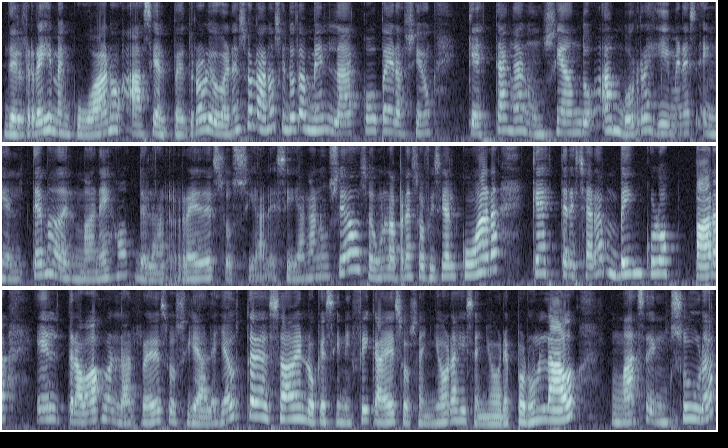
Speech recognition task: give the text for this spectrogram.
del régimen cubano hacia el petróleo venezolano, sino también la cooperación que están anunciando ambos regímenes en el tema del manejo de las redes sociales. Y han anunciado, según la prensa oficial cubana, que estrecharán vínculos para el trabajo en las redes sociales. Ya ustedes saben lo que significa eso, señoras y señores. Por un lado, más censura,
